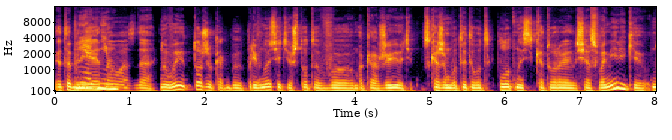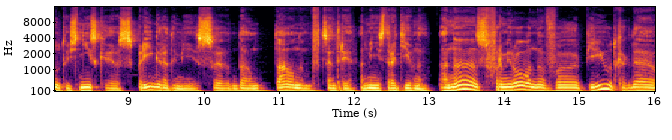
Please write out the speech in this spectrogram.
это влияет на вас, да. Но вы тоже как бы привносите что-то в пока живете. Скажем, вот эта вот плотность, которая сейчас в Америке, ну то есть низкая, с пригородами, с даунтауном в центре административном, она сформирована в период, когда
